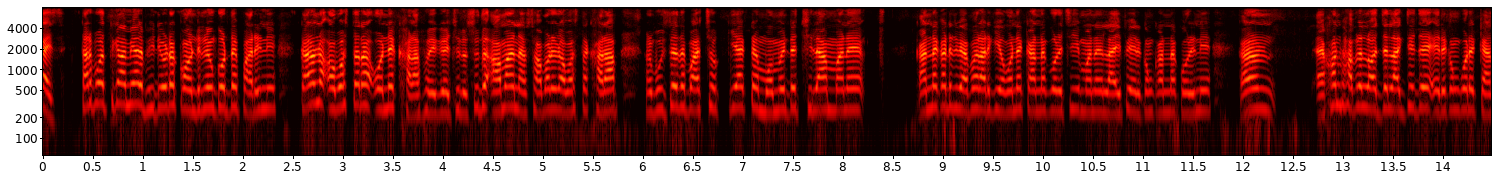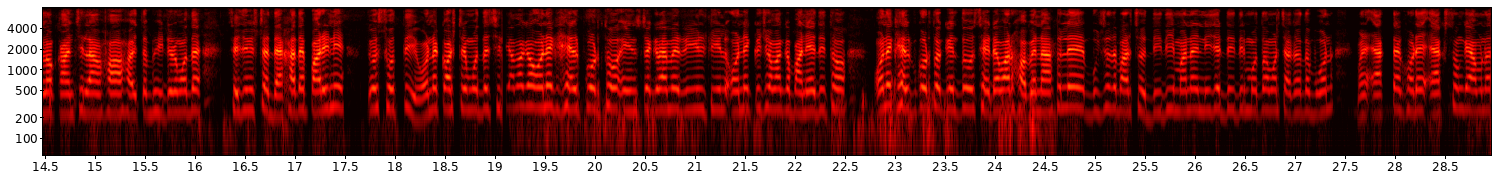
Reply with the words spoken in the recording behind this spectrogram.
গাইস তারপর থেকে আমি আর ভিডিওটা কন্টিনিউ করতে পারিনি, কারণ অবস্থাটা অনেক খারাপ হয়ে গিয়েছিল। শুধু আমার না সবারই অবস্থা খারাপ। বুঝতে পারছ, কি একটা মোমেন্টে ছিলাম মানে কান্নাকাটির ব্যাপার আর কি, অনেক কান্না করেছি মানে লাইফে এরকম কান্না করিনি। কারণ এখন ভাবলে লজ্জা লাগছে যে এরকম করে কেন কাঁদছিলাম হ্যাঁ হয়তো ভিডিওর মধ্যে সেই জিনিসটা দেখাতে পারিনি। তো সত্যি অনেক কষ্টের মধ্যে ছিল, আমাকে অনেক হেল্প করতো ইনস্টাগ্রামে রিল টিল অনেক কিছু আমাকে বানিয়ে দিত, অনেক হেল্প করতো, কিন্তু সেটা আর হবে না। আসলে বুঝতে পারছ, দিদি মানে নিজের দিদির মতো আমার চাচাতো বোন মানে একটা ঘরে একসঙ্গে আমরা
